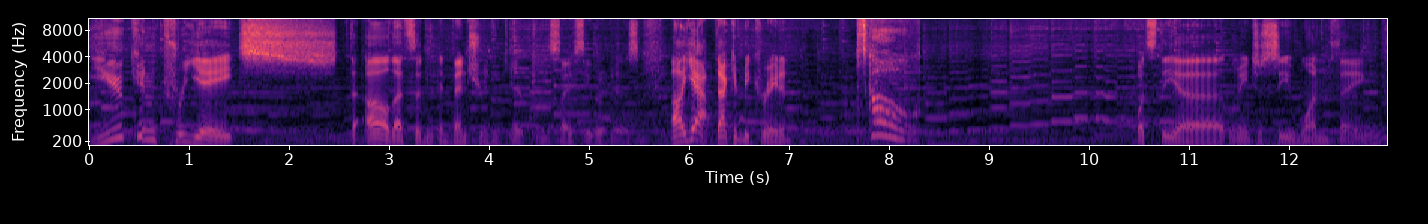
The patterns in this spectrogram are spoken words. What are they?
You can create. Oh, that's an adventuring gear piece. I see what it is. Uh, yeah, that can be created. Let's go. What's the, uh, let me just see one thing.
